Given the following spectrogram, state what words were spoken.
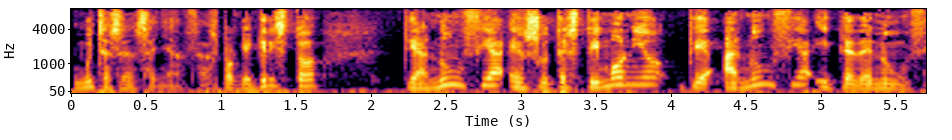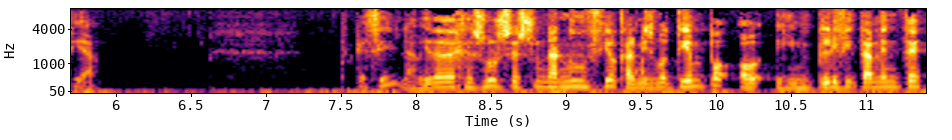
muchas enseñanzas, porque Cristo te anuncia en su testimonio, te anuncia y te denuncia. Porque sí, la vida de Jesús es un anuncio que al mismo tiempo o implícitamente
